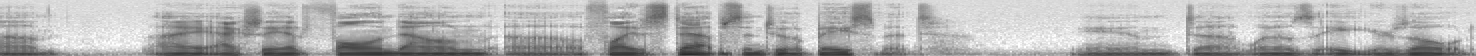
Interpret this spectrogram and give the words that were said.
um, I actually had fallen down uh, a flight of steps into a basement, and uh, when I was eight years old,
